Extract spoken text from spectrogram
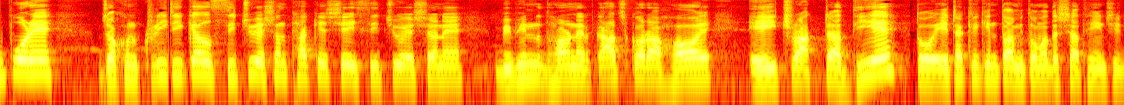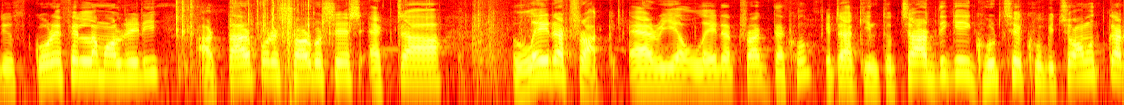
উপরে যখন ক্রিটিক্যাল সিচুয়েশন থাকে, সেই সিচুয়েশনে বিভিন্ন ধরনের কাজ করা হয় এই ট্রাকটা দিয়ে। তো এটাকে কিন্তু আমি তোমাদের সাথে ইন্ট্রোডিউস করে ফেললাম অলরেডি আর তারপরে সর্বশেষ একটা ladder truck aerial ladder truck, দেখো। এটা কিন্তু চারদিকেই ঘুরছে, খুবই চমৎকার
